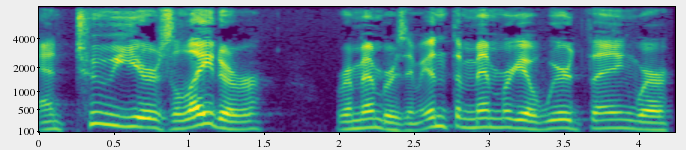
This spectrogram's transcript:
And two years later, remembers him. Isn't the memory a weird thing where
